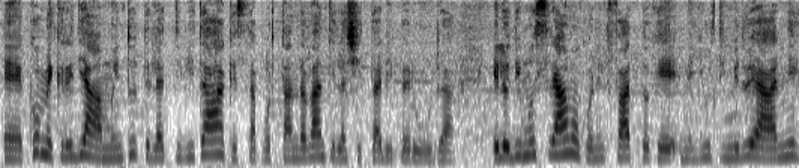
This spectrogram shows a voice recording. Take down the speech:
eh, come crediamo in tutte le attività che sta portando avanti la città di Perugia e lo dimostriamo con il fatto che negli ultimi due anni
